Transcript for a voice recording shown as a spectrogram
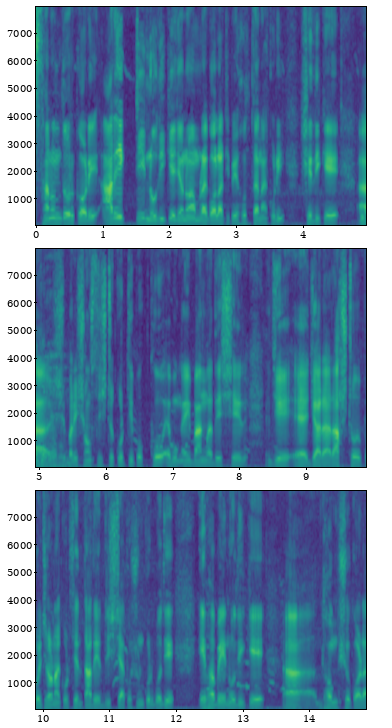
স্থানান্তর করে আরেকটি নদীকে যেন আমরা গলা টিপে হত্যা না করি সেদিকে। মানে সংশ্লিষ্ট কর্তৃপক্ষ এবং এই বাংলাদেশের যে যারা রাষ্ট্র পরিচালনা করছেন তাদের দৃষ্টি আকর্ষণ করব যে এভাবে নদীকে ধ্বংস করা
